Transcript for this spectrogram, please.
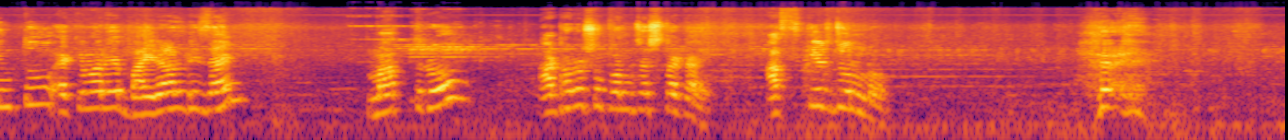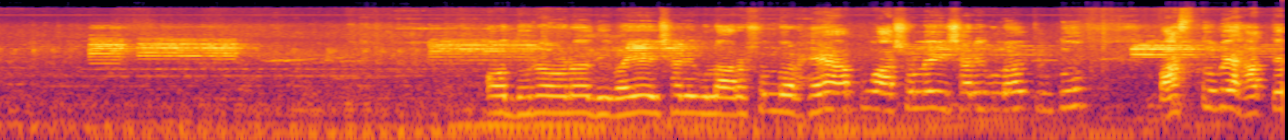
কিন্তু একেবারে ভাইরাল ডিজাইন। মাত্র আঠারোশো পঞ্চাশ টাকায়। আজকের জন্য। অধরণা দি ভাই এই শাড়িগুলো আরও সুন্দর। হ্যাঁ আপু, আসলে এই শাড়িগুলো কিন্তু বাস্তবে হাতে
